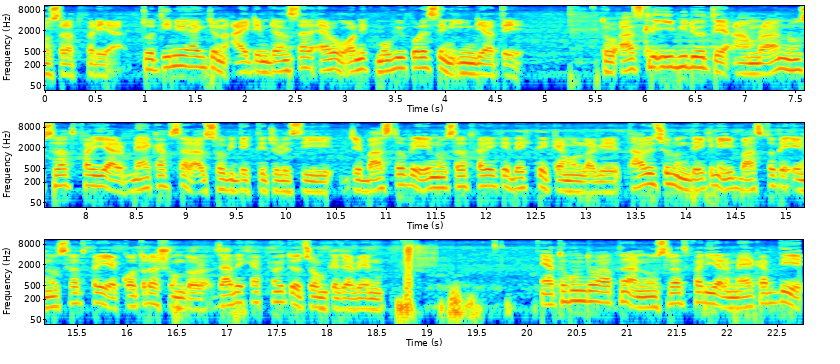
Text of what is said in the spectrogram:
নুসরাত ফারিয়া। তো তিনিও একজন আইটেম ডান্সার এবং অনেক মুভি করেছেন ইন্ডিয়াতে। তো আজকের এই ভিডিওতে আমরা নুসরাত ফারিয়ার মেকআপ ছাড়া ছবি দেখতে চলেছি, যে বাস্তবে নুসরাত ফারিয়াকে দেখতে কেমন লাগে। তাহলে চলুন দেখে নেই বাস্তবে এই নুসরাত ফারিয়া কতটা সুন্দর, যা দেখে আপনি হয়তো চমকে যাবেন। এতক্ষণ তো আপনারা নুসরাত ফারিয়ার মেকআপ দিয়ে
